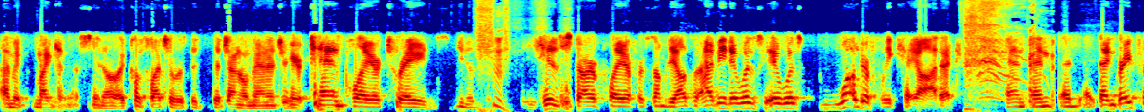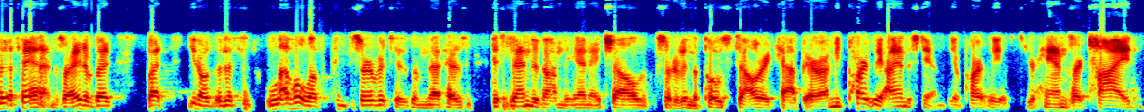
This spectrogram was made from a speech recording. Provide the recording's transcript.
I mean, my goodness, you know, like Cliff Fletcher was the, the general manager here. Ten player trades, you know, his star player for somebody else. I mean, it was it was wonderfully chaotic, and and and, and great for the fans, right? But but you know, this level of conservatism that has descended on the NHL, sort of in the post salary cap era. I mean, partly I understand. You know, partly it's your hands are tied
